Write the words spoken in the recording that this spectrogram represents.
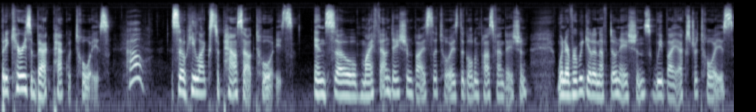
but he carries a backpack with toys. Oh, So he likes to pass out toys. And so my foundation buys the toys, the Golden Paws Foundation. Whenever we get enough donations, we buy extra toys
